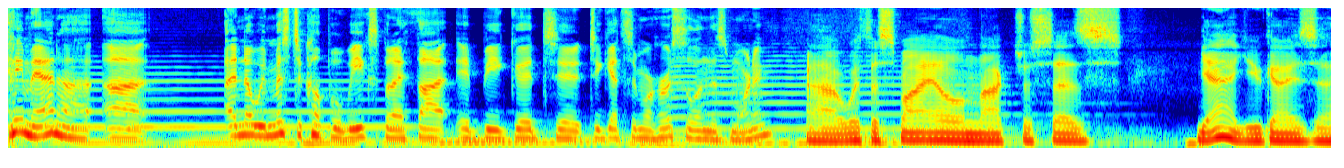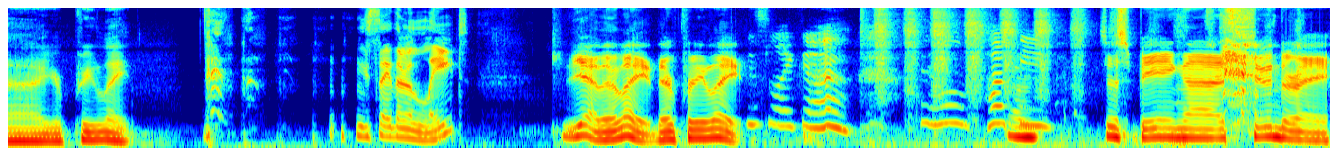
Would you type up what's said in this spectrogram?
"Hey man, uh, uh, I know we missed a couple weeks, but I thought it'd be good to to get some rehearsal in this morning." Uh, with a smile, Knock just says, "Yeah, you guys, uh, you're pretty late." you say they're late? Yeah, they're late. They're pretty late. He's like a little puppy. Uh, just being a tsundere.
